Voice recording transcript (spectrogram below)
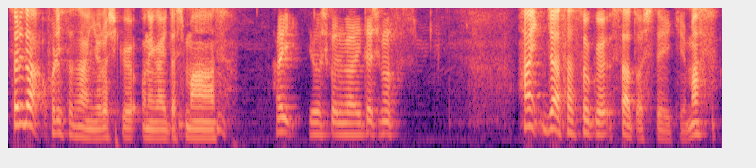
それでは、堀下さんよろしくお願いいたします。はい、よろしくお願いいたします。はい、じゃあ早速スタートしていきます。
